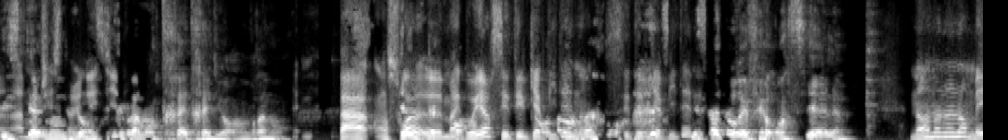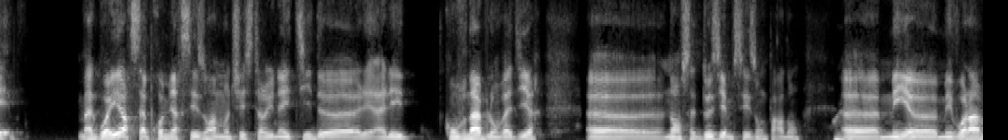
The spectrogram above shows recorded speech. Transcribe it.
Manchester United. C'était vraiment très très dur, hein, vraiment. Bah, en soi, Maguire, c'était le capitaine. Hein. c'était le capitaine. C'est ça ton référentiel. Non, non, non, non, mais Maguire, sa première saison à Manchester United, elle est convenable, on va dire. Euh, non, sa deuxième saison, pardon. Euh, mais, euh, mais voilà,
